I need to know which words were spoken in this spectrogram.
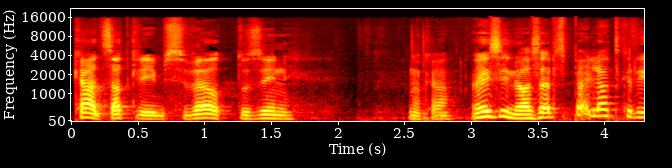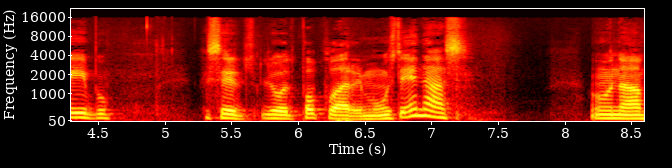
kādas atkarības vēl tu zini? Nu kā? es zinu azartspēļu atkarību, kas ir ļoti populāra mūsdienās. Un uh,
